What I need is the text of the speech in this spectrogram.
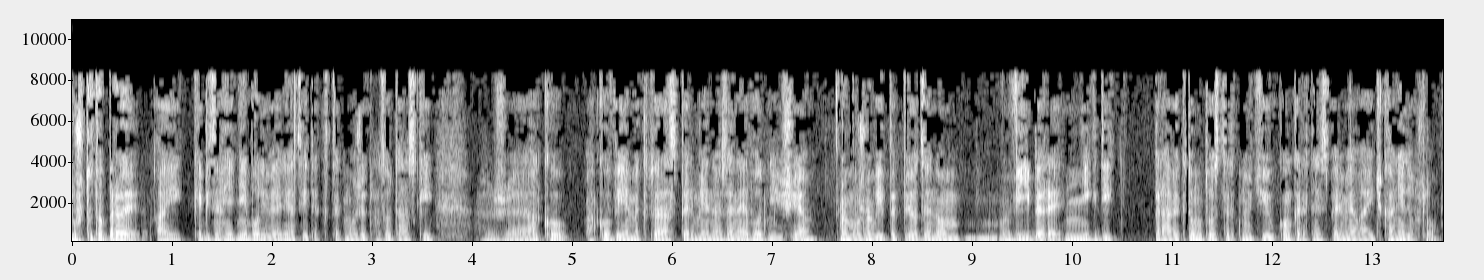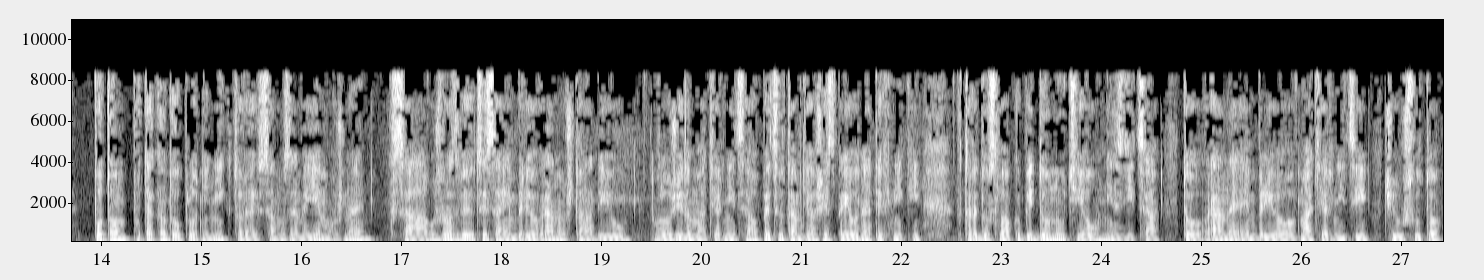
Už toto prvé, aj keby sme hneď neboli veriaci, tak, tak môže klas otázky, že ako, ako vieme, ktorá spermia je naozaj najvhodnejšia. Možno vy pri prirodzenom výbere nikdy práve k tomuto stretnutiu konkrétnej spermia vajíčka nedošlo. Potom po takomto oplodnení, ktoré samozrejme je možné, sa už rozvíjajúce sa embryo v ranom štádiu vloží do maternice a opäť sú tam ďalšie sprievodné techniky, ktoré doslova akoby donútia uhniezdiť sa to rané embryo v maternici, či už sú to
